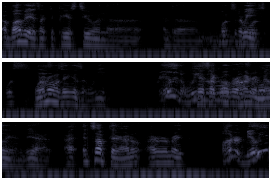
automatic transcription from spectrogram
above it is like the PS2 and the and the What's the Wii. what's, what's, One number one thing is a Wii. Really, the Wii Yeah, it's like over hundred million. Yeah, I, it's up there. I don't. I remember Hundred million?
